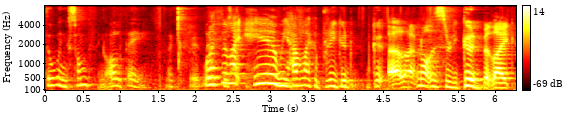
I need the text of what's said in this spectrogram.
doing something all day. Like Well, I feel like here we have like a pretty good, good uh, not necessarily good, but like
